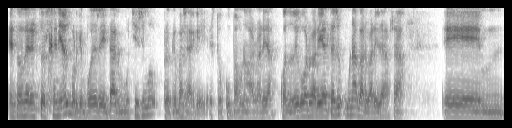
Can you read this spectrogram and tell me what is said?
Entonces esto es genial porque puedes editar muchísimo, pero ¿qué pasa? Que esto ocupa una barbaridad. Cuando digo barbaridad es una barbaridad. O sea, eh,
